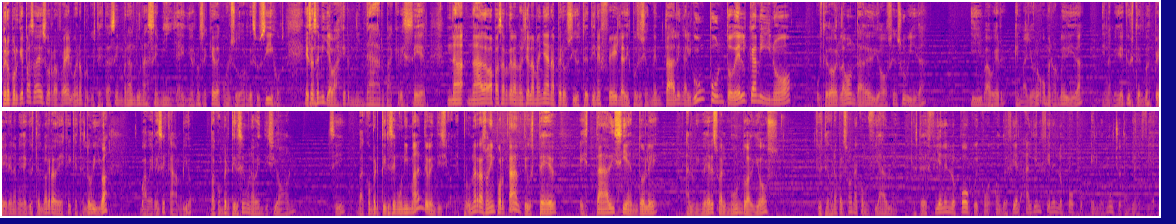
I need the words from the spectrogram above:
Pero ¿por qué pasa eso, Rafael? Bueno, porque usted está sembrando una semilla y Dios no se queda con el sudor de sus hijos. Esa semilla va a germinar, va a crecer. nada va a pasar de la noche a la mañana, pero si usted tiene fe y la disposición mental, en algún punto del camino, usted va a ver la bondad de Dios en su vida y va a ver en mayor o menor medida, en la medida que usted lo espere, en la medida que usted lo agradezca y que usted lo viva, va a ver ese cambio, va a convertirse en una bendición ¿sí? va a convertirse en un imán de bendiciones. Por una razón importante, usted está diciéndole al universo, al mundo, a Dios, que usted es una persona confiable, que usted es fiel en lo poco y cuando es fiel, alguien es fiel en lo poco, en lo mucho también es fiel.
